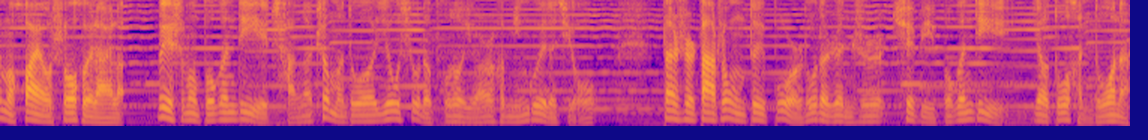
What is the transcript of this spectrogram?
那么话又说回来了，为什么勃艮第产了这么多优秀的葡萄园和名贵的酒，但是大众对波尔多的认知却比勃艮第要多很多呢？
